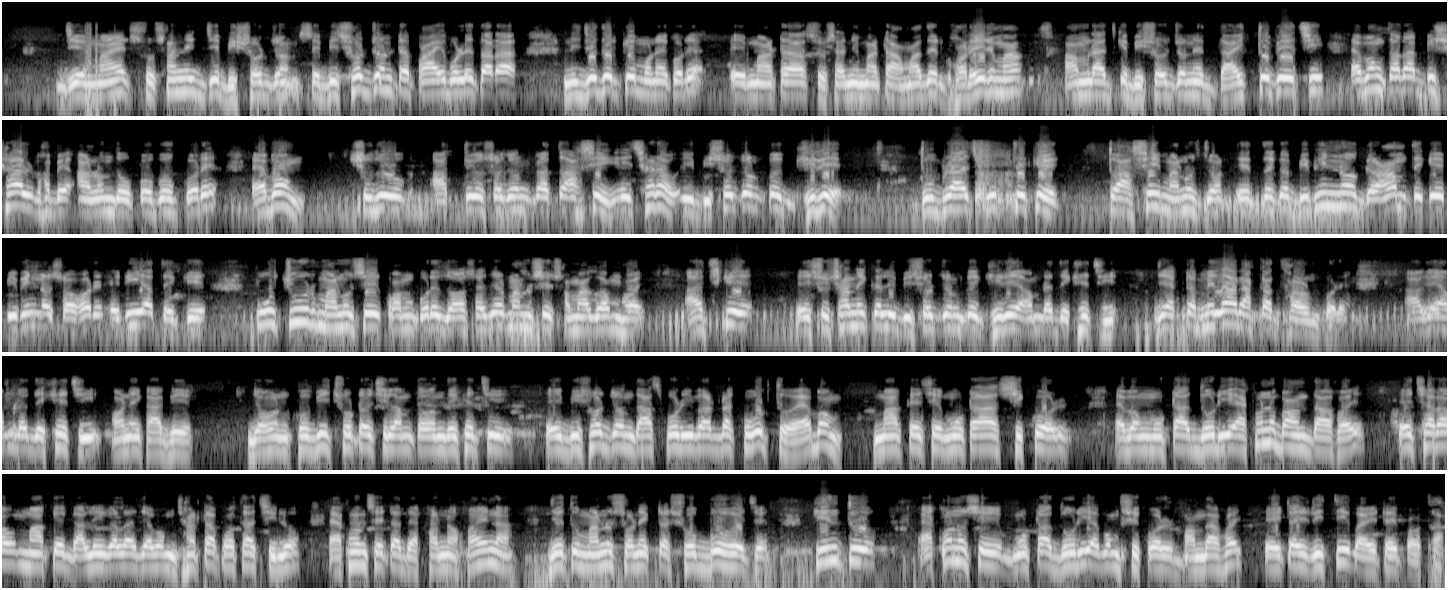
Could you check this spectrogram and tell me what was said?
যে মায়ের শ্মশানিক যে বিসর্জন, সে বিসর্জনটা পায় বলে তারা নিজেদেরকে মনে করে, এই মাটা, শ্মশানী মাটা আমাদের ঘরের মা, আমরা আজকে বিসর্জনের দায়িত্ব পেয়েছি এবং তারা বিশালভাবে আনন্দ উপভোগ করে এবং শুধু আত্মীয় স্বজনরা তো আসেই। এছাড়াও এই বিসর্জনকে ঘিরে দুবরাজপুর থেকে তো আসেই মানুষজন। এর থেকে বিভিন্ন গ্রাম থেকে, বিভিন্ন শহর এরিয়া থেকে প্রচুর মানুষের, কম করে দশ হাজার মানুষের সমাগম হয়। আজকে এই শ্মশানিকালী বিসর্জনকে ঘিরে আমরা দেখেছি যে একটা মেলার আকার ধারণ করে। আগে আমরা দেখেছি অনেক আগে যখন খুবই ছোট ছিলাম, তখন দেখেছি এই বিসর্জন দাস পরিবাররা করতো এবং মাকে সে মোটা শিকল এবং মোটা দড়ি এখনও বাঁধা হয়। এছাড়াও মাকে গালিগালাজ এবং ঝাঁটা পথা ছিল। এখন সেটা দেখানো হয় না। যেহেতু মানুষ অনেকটা সভ্য হয়েছে, কিন্তু এখনও সে মোটা দড়ি এবং শিকল বাঁধা হয়। এটাই রীতি বা এটাই প্রথা।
